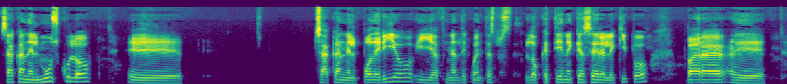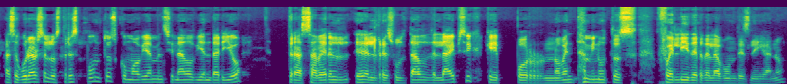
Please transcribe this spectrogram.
sacan el músculo, eh, sacan el poderío y a final de cuentas pues, lo que tiene que hacer el equipo para eh, asegurarse los tres puntos, como había mencionado bien Darío, tras saber el, resultado de Leipzig, que por 90 minutos fue líder de la Bundesliga, ¿no?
